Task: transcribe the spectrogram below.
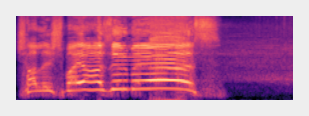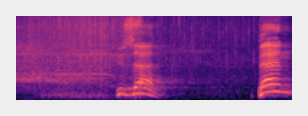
çalışmaya hazır mıyız? Güzel. Ben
